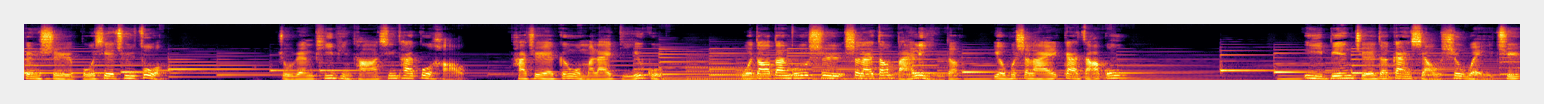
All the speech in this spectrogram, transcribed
更是不屑去做。主任批评他心态不好，他却跟我们来嘀咕：“我到办公室是来当白领的，又不是来干杂工。”一边觉得干小事委屈，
